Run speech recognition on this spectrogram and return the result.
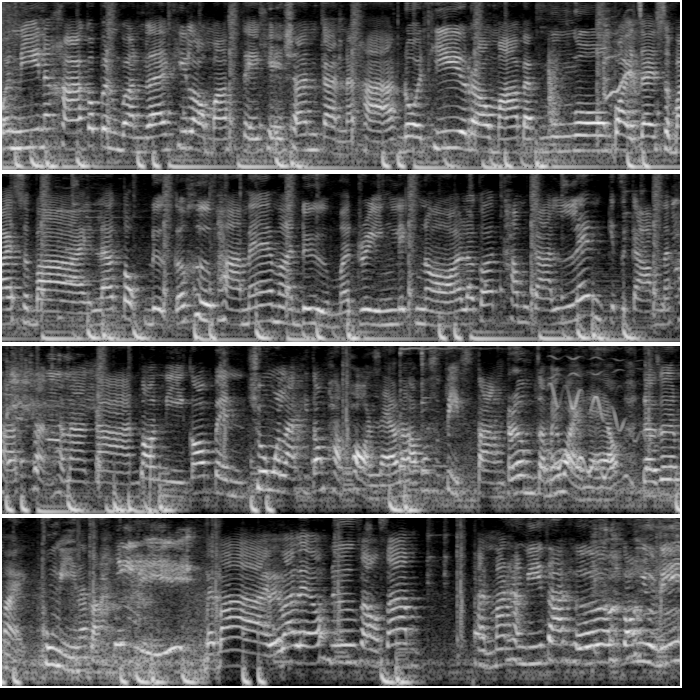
วันนี้นะคะก็เป็นวันแรกที่เรามา staycation กันนะคะ โดยที่เรามาแบบงงๆ ปล่อยใจสบายๆ แล้วตกดึกก็คือพาแม่มาดื่มมาดริงเล็กน้อย แล้วก็ทำการเล่นกิจกรรมนะคะ สันทนาการ ตอนนี้ก็เป็นช่วงเวลาที่ต้องพักผ่อนแล้วนะคะ เพราะสติสตังค์เริ่มจะไม่ไหวแล้วแล้วเจอกันใหม่พรุ่งนี้นะจ๊ะพรุ่งนี้บายบายบายบายเร็วหนึ่งสองสามหันมาทางนี้จ้าเธอกล้องอยู่นี่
